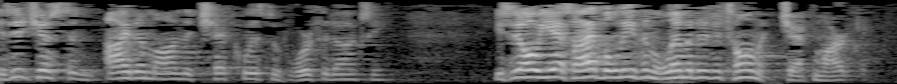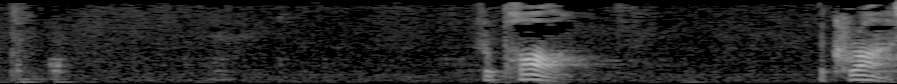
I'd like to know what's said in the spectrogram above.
Is it just an item on the checklist of orthodoxy? You say, oh, yes, I believe in limited atonement. Check mark. For Paul, the cross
